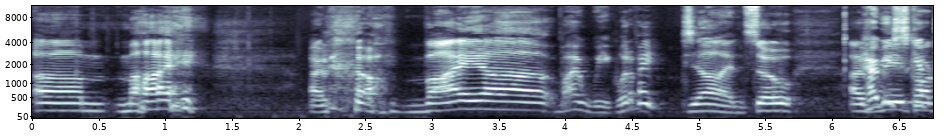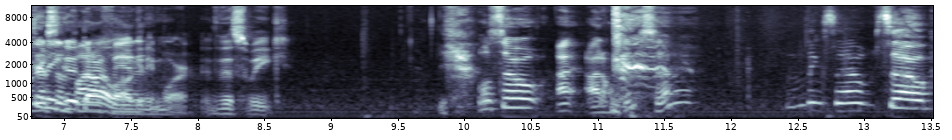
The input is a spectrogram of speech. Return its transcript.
Um, my, I know. My uh my week. What have I done? So I've have you skipped any good Final dialogue Fantasy- anymore this week Well, so I, I don't think so. I don't think so. So,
